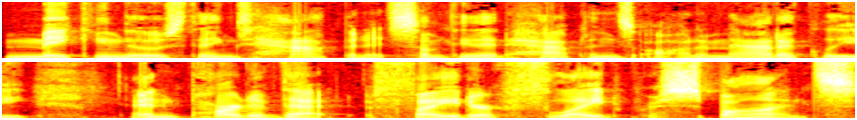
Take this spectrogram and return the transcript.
making those things happen. It's something that happens automatically and part of that fight or flight response.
